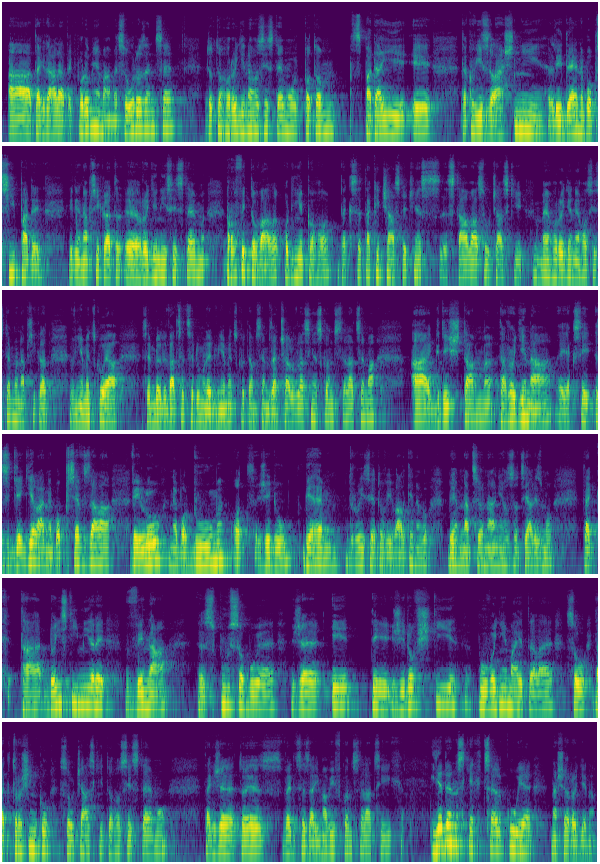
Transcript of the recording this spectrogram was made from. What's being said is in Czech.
a tak dále a tak podobně. Máme sourozence, do toho rodinného systému potom spadají i takový zvláštní lidé nebo případy, kdy například eh, rodinný systém profitoval od někoho, tak se taky částečně stává součástí mého rodinného systému. Například v Německu, já jsem byl 27 let v Německu, tam jsem začal vlastně s konstelacema a když tam ta rodina jaksi zdědila nebo převzala vilu nebo dům od židů během druhé světové války nebo během nacionálního socialismu, tak ta do jisté míry vina způsobuje, že i ty židovští původní majitelé jsou tak trošinku součástí toho systému. Takže to je velice zajímavý v konstelacích. Jeden z těch celků je naše rodina.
